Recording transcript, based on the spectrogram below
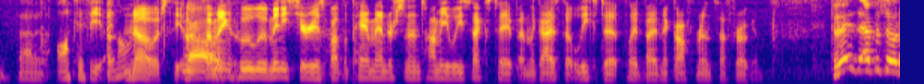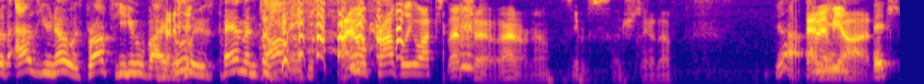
"Is that an Office The, uh, spinoff?" no, it's the No. upcoming Hulu miniseries about the Pam Anderson and Tommy Lee sex tape and the guys that leaked it, played by Nick Offerman and Seth Rogen. Today's episode of As You Know is brought to you by Hulu's Pam and Tommy. I'll probably watch that show. I don't know. Seems interesting enough. Yeah, Batman I mean, Beyond. It,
